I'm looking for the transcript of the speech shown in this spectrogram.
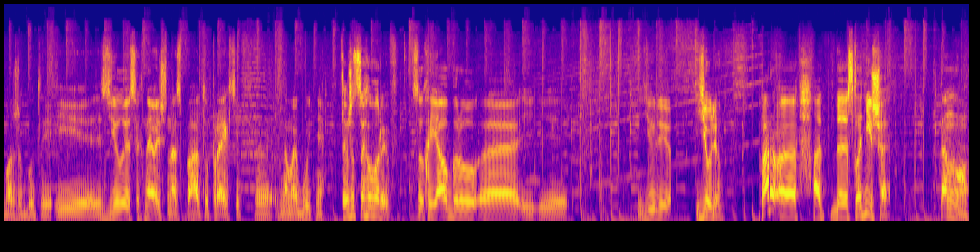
може бути. І з Юлією Сахневич у нас багато проєктів е, на майбутнє. Ти вже це говорив. Слухай, я оберу е, і, Юлію. Юлю. Тепер е, а, е, складніше. Та ну.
